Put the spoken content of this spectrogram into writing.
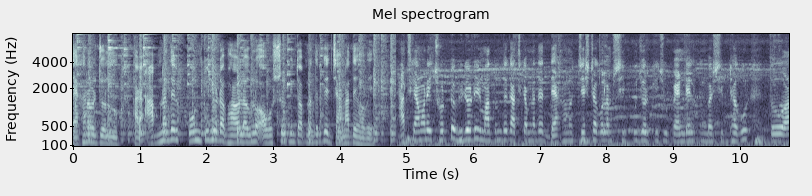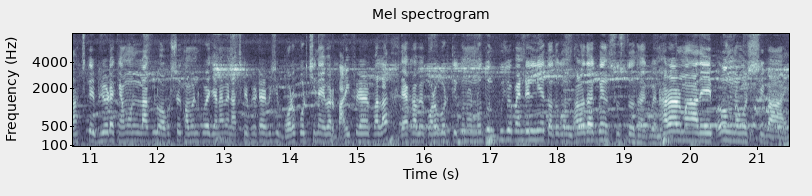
দেখানোর জন্য, আর আপনাদের কোন পুজোটা ভালো লাগল অবশ্যই কিন্তু আপনাদেরকে জানাতে হবে। আজকে আমার এই ছোট্ট ভিডিওটির মাধ্যম থেকে আজকে আপনাদের দেখানোর চেষ্টা করলাম শিব পুজোর কিছু প্যান্ডেল কিংবা শিব ঠাকুর। তো আজকের ভিডিওটা কেমন লাগল অবশ্যই কমেন্ট করে জানাবেন। আজকের ভিডিওটা বেশি বড় করছি না, এবার বাড়ি ফেরার পালা। দেখাবে পরবর্তী কোনো নতুন পুজো প্যান্ডেল নিয়ে। ততক্ষণ ভালো থাকবেন, সুস্থ থাকবেন। হর হর মহাদেব ওং নমঃ শিবায়।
